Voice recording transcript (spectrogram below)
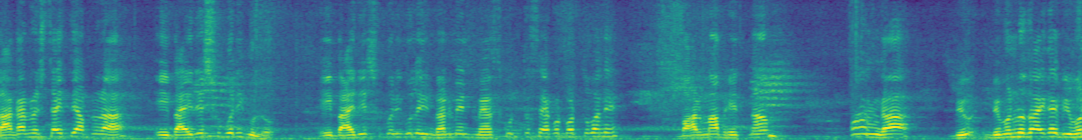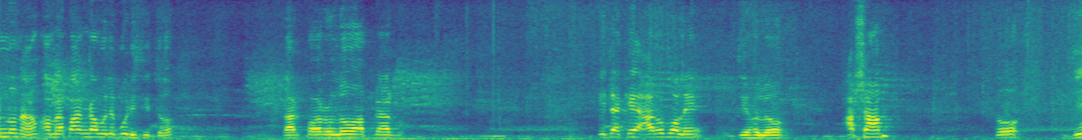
লাগানোর চাইতে আপনারা এই বাইরের সুপারিগুলো, এই বাইরের সুপারিগুলো এনভায়রনমেন্ট ম্যাচ করতেছে এখন বর্তমানে। বার্মা, ভিয়েতনাম, পাঙ্গা বিভিন্ন জায়গায় বিভিন্ন নাম, আমরা পাঙ্গা বলে পরিচিত। তারপর হলো আপনার এটাকে আরও বলে যে হলো আসাম। তো যে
